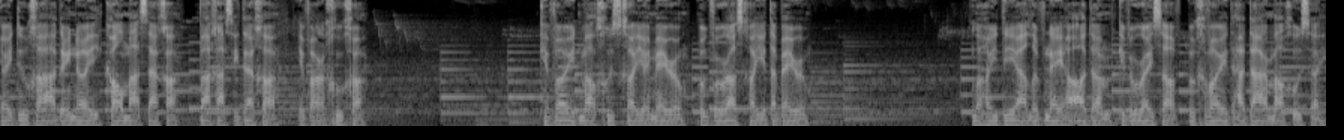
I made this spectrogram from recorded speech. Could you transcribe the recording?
Yoiducha Adonai kol masecha, v'chasidecha yivarechucha. Kivoid malchuscha yoimeru, ugvurascha yitaberu. Lahaidia levnei ha'adam givuraisav, uchvoid hadar malchusai.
